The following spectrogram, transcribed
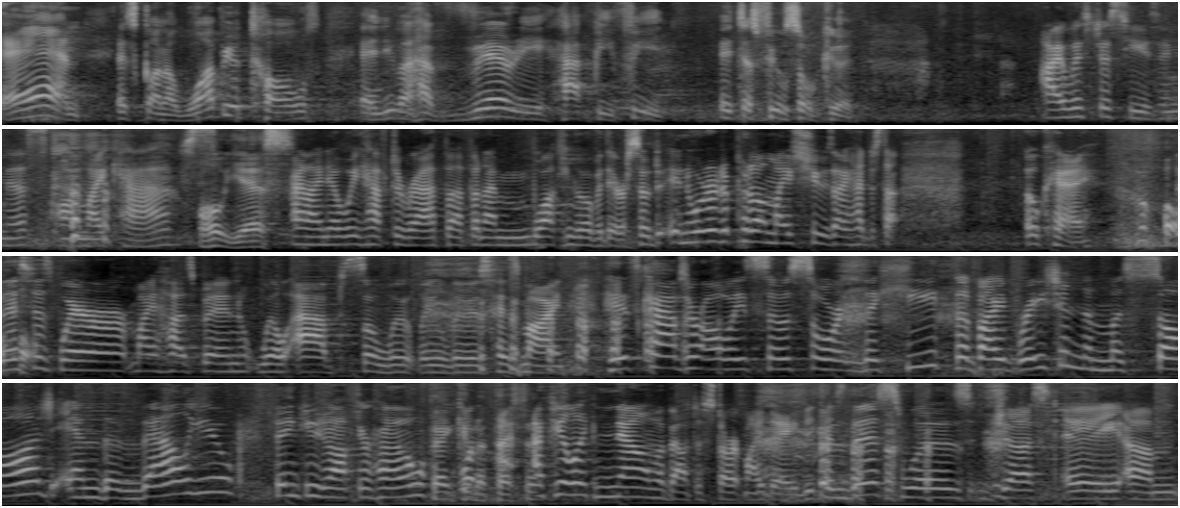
and it's gonna warm your toes, and you're gonna have very happy feet. It just feels so good. I was just using this on my calves. Oh, yes. And I know we have to wrap up, and I'm walking over there. So in order to put on my shoes, I had to stop. Okay, this is where my husband will absolutely lose his mind. His calves are always so sore. The heat, the vibration, the massage, and the value. Thank you, Dr. Ho. Thank you, What- Natasha. I, I feel like now I'm about to start my day because this was just a, um,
